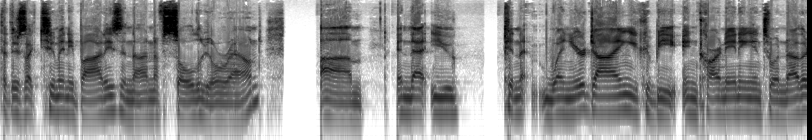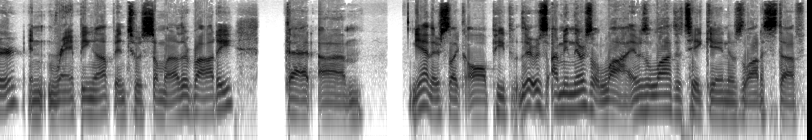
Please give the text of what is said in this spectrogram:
that there's like too many bodies and not enough soul to go around. Um, and that you can when you're dying you could be incarnating into another and ramping up into some other body that um yeah there's like all people there was i mean there was a lot. It was a lot to take in. It was a lot of stuff.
